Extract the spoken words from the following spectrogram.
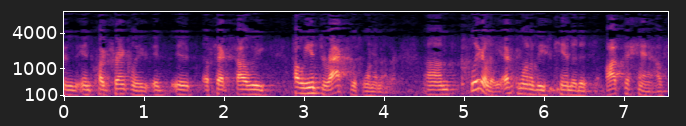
and, and, quite frankly, it, it, affects how we how we interact with one another. Um, clearly, every one of these candidates ought to have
